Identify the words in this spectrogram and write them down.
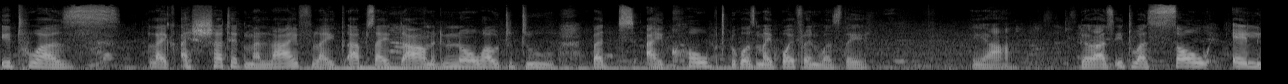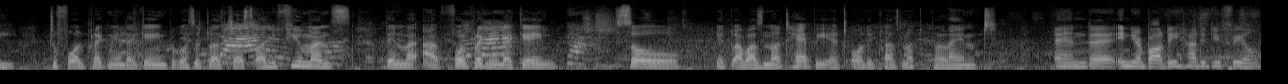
it was like I shattered my life like upside down. I didn't know how to do, but I coped because my boyfriend was there. Yeah, because it was so early to fall pregnant again because it was just only a few months then my, I fall pregnant again. So it, I was not happy at all. It was not planned. And uh, in your body, how did you feel?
